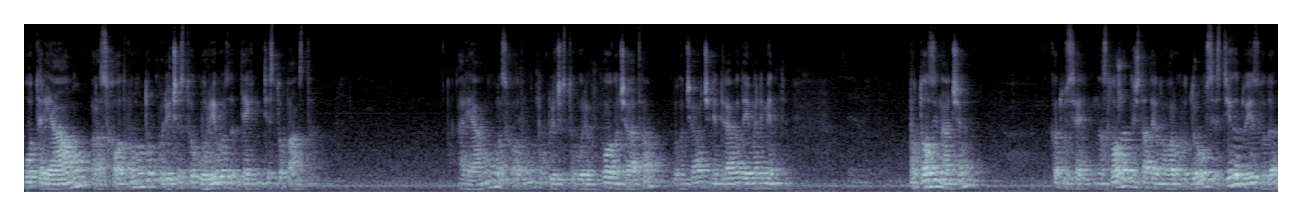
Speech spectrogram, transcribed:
от реално разходваното количество гориво за техните стопанства реално разходваното количество гориво. Какво означава това? Означава, че не трябва да има лимит. По този начин, като се насложат нещата едно върху друго, се стига до извода,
